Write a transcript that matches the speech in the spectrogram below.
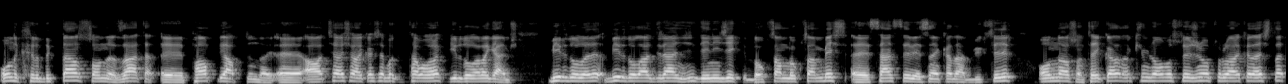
Onu kırdıktan sonra zaten e, pump yaptığında e, ATH arkadaşlar bakın tam olarak 1 dolara gelmiş. 1 doları 1 dolar direncini deneyecektir. 90-95 e, sent seviyesine kadar yükselir. Ondan sonra tekrardan akümüle olma sürecine oturur arkadaşlar.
